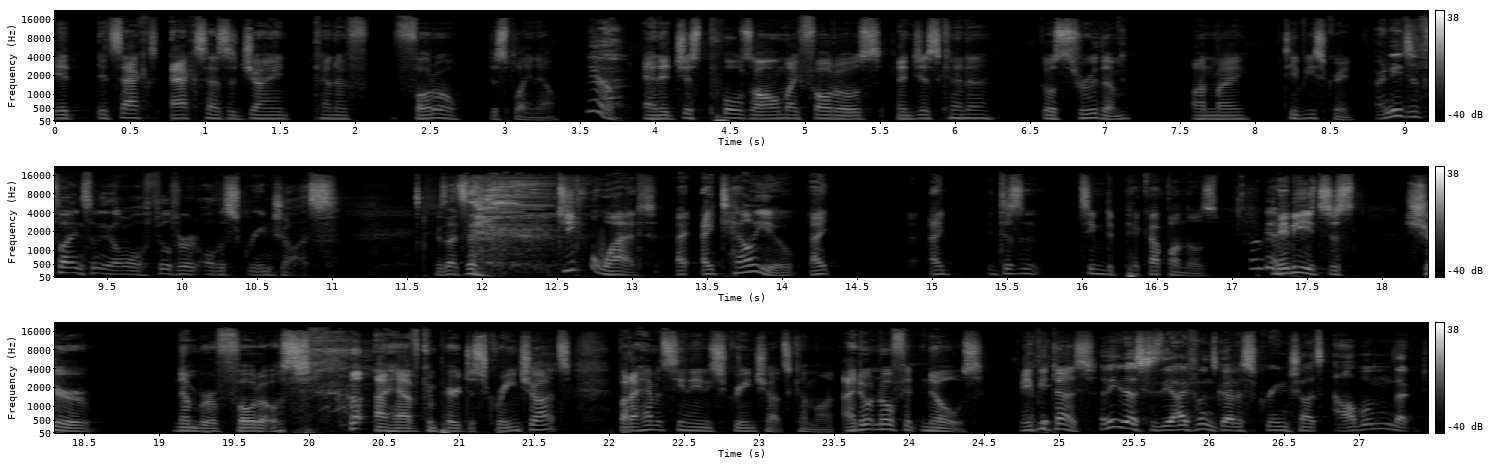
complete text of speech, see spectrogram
it it's acts, acts as a giant kind of photo display now, Yeah. and it just pulls all my photos and just kind of goes through them on my TV screen. I need to find something that will filter out all the screenshots. Because that's it. Do you know what? I, I tell you, I, I it doesn't seem to pick up on those. Okay. Maybe it's just sheer number of photos I have compared to screenshots, but I haven't seen any screenshots come on. I don't know if it knows. Maybe it does. I think it does because the iPhone's got a screenshots album that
